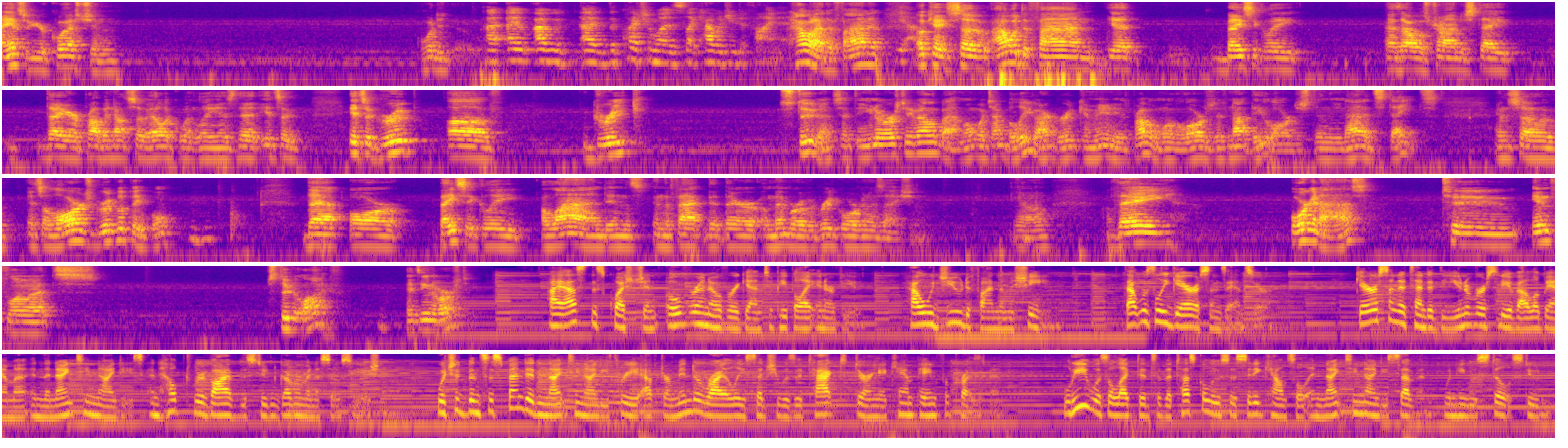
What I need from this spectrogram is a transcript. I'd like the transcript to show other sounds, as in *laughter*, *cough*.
to answer your question, what did I, I, I would, I, the question was like, how would you define it? how would I define it? Yeah. Okay, so I would define it basically, as I was trying to state there, probably not so eloquently, is that it's a it's a group of Greek students at the University of Alabama, which I believe our Greek community is probably one of the largest, if not the largest, in the United States. And so it's a large group of people Mhm. that are basically aligned in the, in the fact that they're a member of a Greek organization. You know, they organize to influence student life at the university. I asked this question over and over again to people I interviewed. How would you define the machine? That was Lee Garrison's answer. Garrison attended the University of Alabama in the 1990s and helped revive the Student Government Association, which had been suspended in 1993 after Minda Riley said she was attacked during a campaign for president. Lee was elected to the Tuscaloosa City Council in 1997 when he was still a student.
